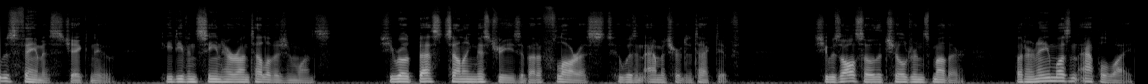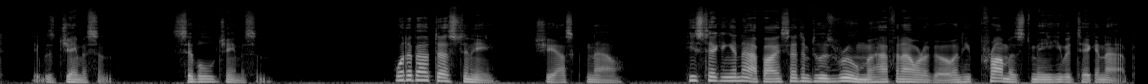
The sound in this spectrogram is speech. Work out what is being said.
was famous, Jake knew. He'd even seen her on television once. She wrote best selling mysteries about a florist who was an amateur detective. She was also the children's mother, but her name wasn't Applewhite, it was Jameson. Sybil Jameson. What about Destiny? she asked now. He's taking a nap. I sent him to his room a half an hour ago, and he promised me he would take a nap.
